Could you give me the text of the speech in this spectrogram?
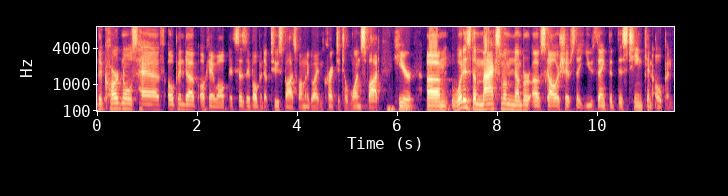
the Cardinals have opened up. Okay, well, it says they've opened up two spots, so I'm going to go ahead and correct it to one spot here. Um, what is the maximum number of scholarships that you think that this team can open?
